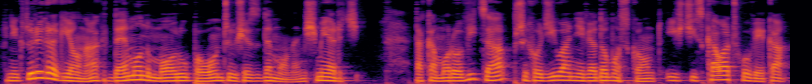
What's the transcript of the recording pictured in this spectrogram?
W niektórych regionach demon moru połączył się z demonem śmierci. Taka morowica przychodziła nie wiadomo skąd i ściskała człowieka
